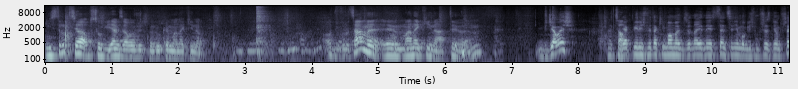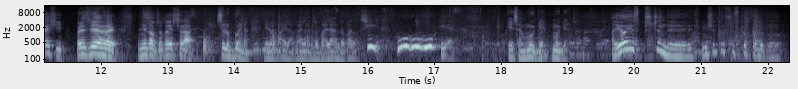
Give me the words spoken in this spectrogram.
Instrukcja obsługi, jak założyć rukę manekinowi. Odwrócamy y, manekina tyłem. Widziałeś? Co? Jak mieliśmy taki moment, że na jednej scence nie mogliśmy przez nią przejść i... Niedobrze, to jeszcze raz. Eso es lo bueno. Y lo baila, bailando, bailando, bailando. Sí. Uh, uh, uh, yeah. Esa, muy bien, muy bien. A jo jest pszczyny. Mi się to wszystko podobało.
